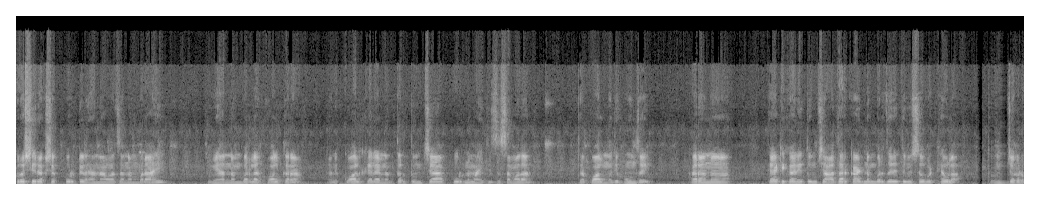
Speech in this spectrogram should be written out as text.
कृषी रक्षक पोर्टल हा नावाचा नंबर आहे. तुम्ही ह्या नंबरला कॉल करा आणि कॉल केल्यानंतर तुमच्या पूर्ण माहितीचं समाधान त्या कॉलमध्ये होऊन जाईल. कारण त्या ठिकाणी तुमच्या आधार कार्ड नंबर जरी तुम्ही सोबत ठेवला तुमच्याकडं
